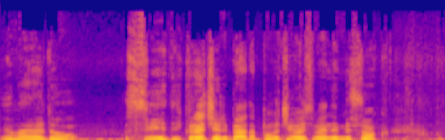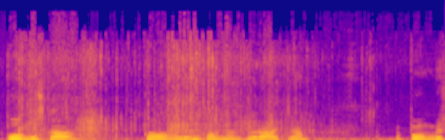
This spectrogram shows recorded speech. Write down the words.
Я маю в виду світить. Коротше, ребята, вийшло в мене мішок, мішка такого горіху назбирати прям. Пов,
